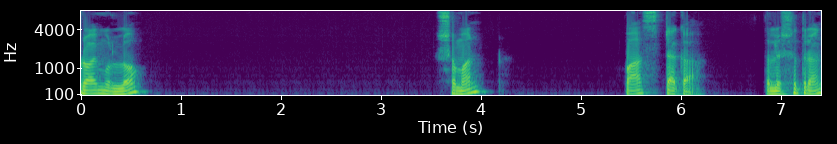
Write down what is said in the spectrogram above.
ক্রয় মূল্য সমান পাঁচ টাকা। তাহলে সুতরাং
